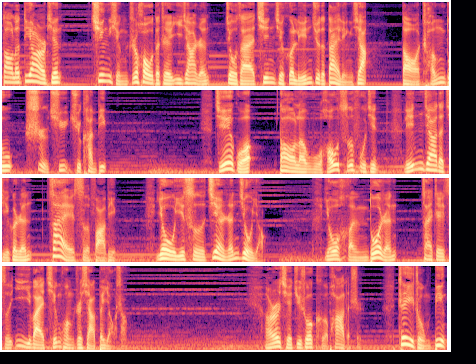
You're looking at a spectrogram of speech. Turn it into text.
到了第二天，清醒之后的这一家人就在亲戚和邻居的带领下，到成都市区去看病。结果到了武侯祠附近，林家的几个人再次发病，又一次见人就咬，有很多人在这次意外情况之下被咬伤。而且据说可怕的是，这种病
